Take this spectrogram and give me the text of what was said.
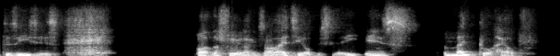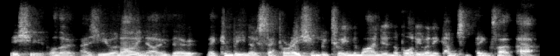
diseases. But the fear and anxiety, obviously, is a mental health issue. Although, as you and I know, there, there can be no separation between the mind and the body when it comes to things like that.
